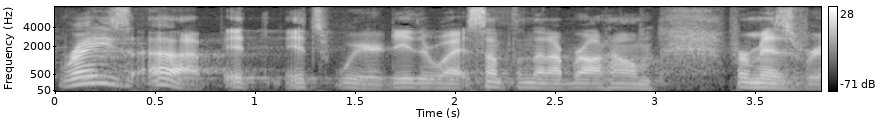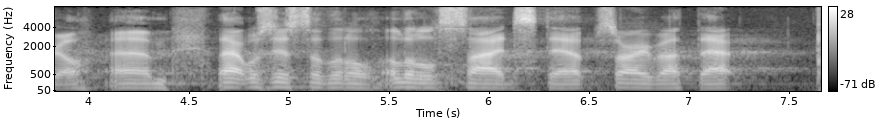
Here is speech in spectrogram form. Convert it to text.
raise up. It, it's weird. Either way, it's something that I brought home from Israel. Um, that was just a little a little sidestep. Sorry about that.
